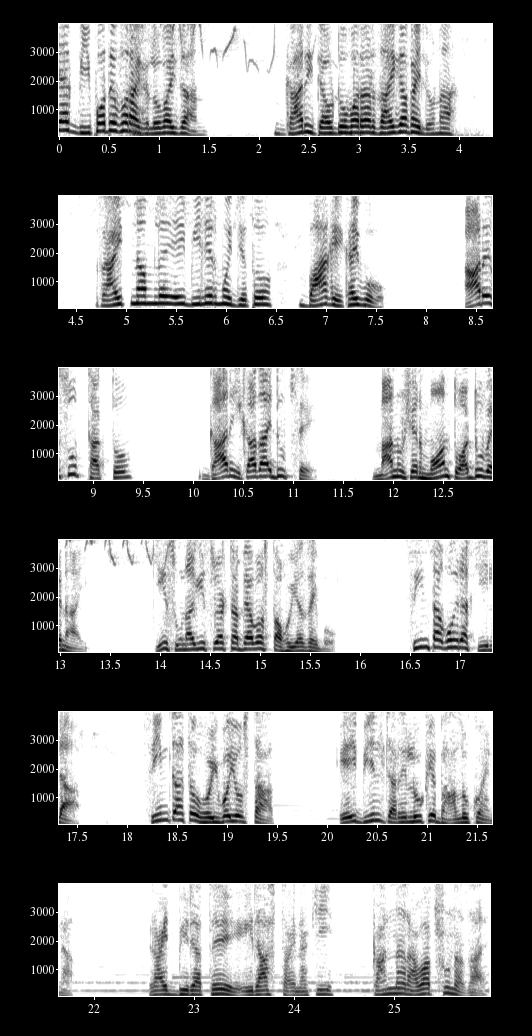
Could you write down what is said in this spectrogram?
এক বিপদে পড়া গেল ভাইজান। গাড়িটাও ডোবার আর জায়গা পাইল না। রাইট নামলে এই বিলের মধ্যে তো বাঘে খাইবো। আরে চুপ থাকতো গাড়ি কাদায় ডুবছে। মানুষের মন তো আর ডুবে নাই। কিছু না কিছু একটা ব্যবস্থা হইয়া যাইব। চিন্তা কইরা কি লাভ? চিন্তা তো হইবই ওস্তাদ। এই বিলটারে লোকে ভালো কয় না। রাইত বিরাতে এই রাস্তায় নাকি কান্নার আওয়াজ শোনা যায়।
